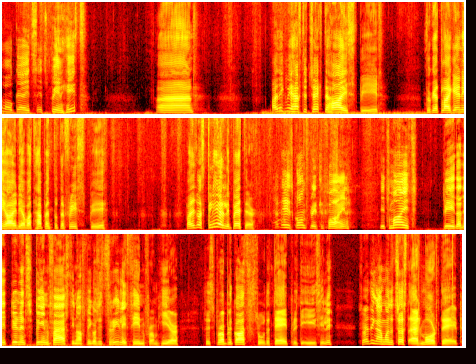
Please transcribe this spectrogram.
Okay, it's it's been hit. And I think we have to check the high speed to get like any idea what happened to the frisbee. But it was clearly better. This is completely fine. It might be that it didn't spin fast enough because it's really thin from here. So it's probably cut through the tape pretty easily. So I think I'm going to just add more tape.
